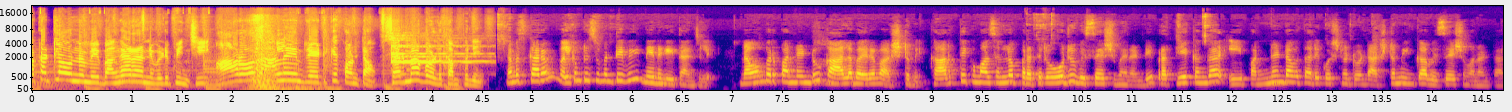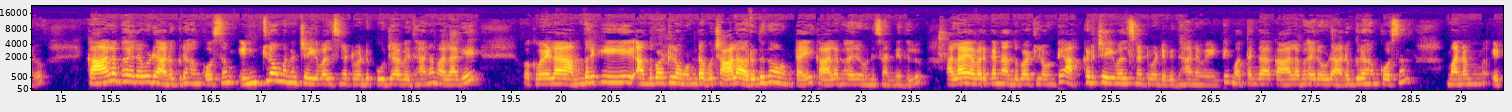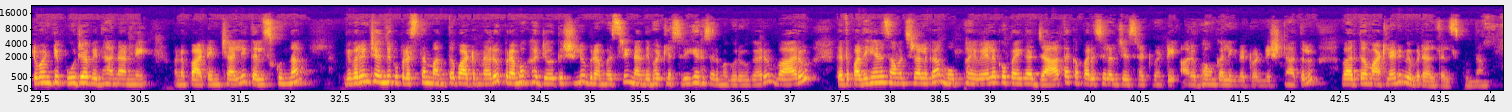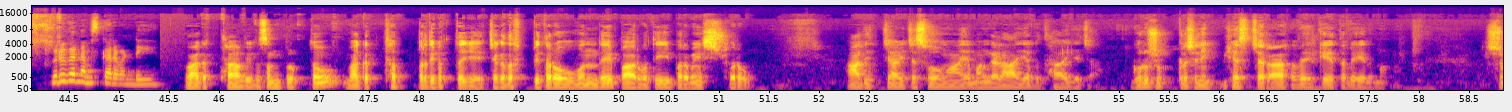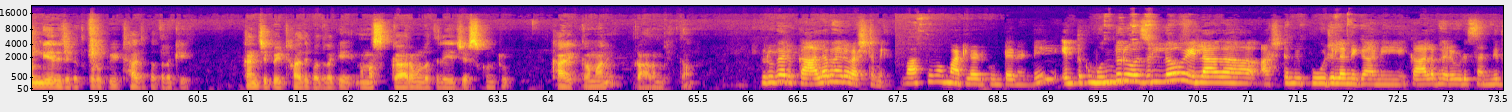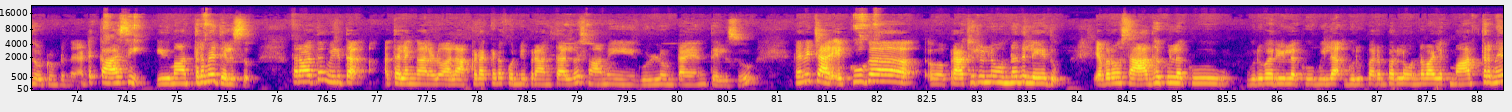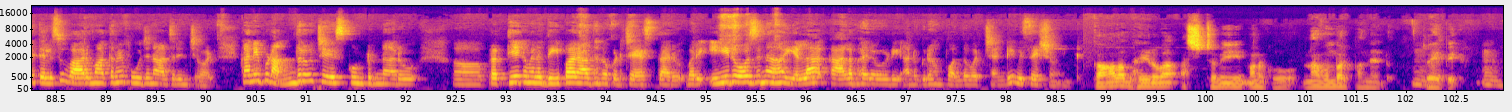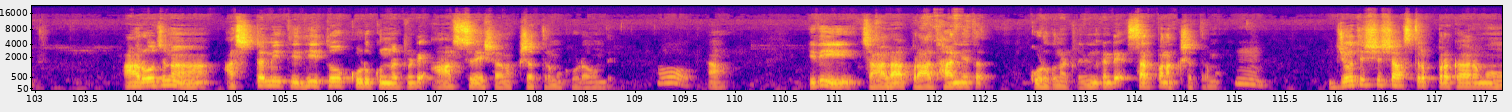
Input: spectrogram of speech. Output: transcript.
తాకట్లో ఉన్న మీ బంగారాన్ని విడిపించి ఆ రోజు ఆన్లైన్ రేటుకి కొంటాం. Sharma gold company. నమస్కారం. Welcome to Suman TV. నేను గీతాంజలి. నవంబర్ పన్నెండు కాలభైరవ అష్టమి. కార్తీక మాసంలో ప్రతిరోజు విశేషమేనండి. ప్రత్యేకంగా ఈ పన్నెండవ తారీఖు వచ్చినటువంటి అష్టమి ఇంకా విశేషం అని అంటారు కాలభైరవుడి అనుగ్రహం కోసం ఇంట్లో మనం చేయవలసినటువంటి పూజా విధానం అలాగే ఒకవేళ అందరికీ అందుబాటులో ఉండవు చాలా అరుదుగా ఉంటాయి కాలభైరవుని సన్నిధులు. అలా ఎవరికైనా అందుబాటులో ఉంటే అక్కడ చేయవలసినటువంటి విధానం ఏంటి? మొత్తంగా కాలభైరవుడి అనుగ్రహం కోసం మనం ఎటువంటి పూజా విధానాన్ని మనం పాటించాలి? తెలుసుకుందాం. వివరించేందుకు ప్రస్తుతం మనతో పాటు ఉన్నారు ప్రముఖ జ్యోతిషులు బ్రహ్మశ్రీ నందిభట్ల శ్రీహరి శర్మ గురువు గారు. వారు గత పదిహేను సంవత్సరాలుగా ముప్పై వేలకు పైగా జాతక పరిశీలన చేసినటువంటి అనుభవం కలిగినటువంటి నిష్ణాతులు. వారితో మాట్లాడి వివరాలు తెలుసుకుందాం. గురుగారు నమస్కారం అండి. వాగర్థావివ సంపృక్తౌ వాగర్థ ప్రతిపత్తయే జగతః పితరౌ వందే పార్వతీ పరమేశ్వరౌ. ఆదిత్యాయ చ సోమాయ మంగళాయ బుధాయ చ. గురుశుక్రశనిభ్యశ్చ రాహవే కేతవే నమ. శృంగేరి జగద్గురు పీఠాధిపతులకి కంచి పీఠాధిపతులకి నమస్కారములు తెలియజేసుకుంటూ కార్యక్రమాన్ని ప్రారంభిద్దాం. గురుగారు కాలభైరవ అష్టమి. వాస్తవం మాట్లాడుకుంటేనండి ఇంతకు ముందు రోజుల్లో ఇలాగా అష్టమి పూజలని కానీ కాలభైరవుడి సన్నిధి ఒకటి ఉంటుంది. అంటే కాశీ ఇది మాత్రమే తెలుసు. తర్వాత మిగతా తెలంగాణలో అలా అక్కడక్కడ కొన్ని ప్రాంతాల్లో స్వామి గుళ్ళు ఉంటాయని తెలుసు. కానీ చా ఎక్కువగా ప్రాచుర్యంలో ఉన్నది లేదు. ఎవరో సాధకులకు గురువర్యులకు ఇలా గురు పరంపరలో ఉన్న వాళ్ళకి మాత్రమే తెలుసు వారు మాత్రమే పూజను ఆచరించేవాళ్ళు. కానీ ఇప్పుడు అందరూ చేసుకుంటున్నారు. ప్రత్యేకమైన దీపారాధన ఒకటి చేస్తారు. మరి ఈ రోజున ఎలా కాలభైరవుడి అనుగ్రహం పొందవచ్చండి? విశేషం ఏంటి? కాలభైరవ అష్టమి మనకు నవంబర్ పన్నెండు రేపే. ఆ రోజున అష్టమి తిథితో కూడుకున్నటువంటి ఆశ్లేష నక్షత్రము కూడా ఉంది. ఇది చాలా ప్రాధాన్యత కూడుకున్నట్లేదు ఎందుకంటే సర్ప నక్షత్రము. జ్యోతిష్య శాస్త్ర ప్రకారము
